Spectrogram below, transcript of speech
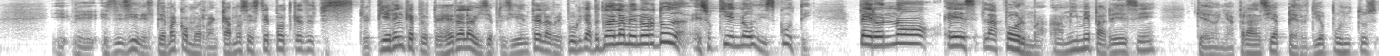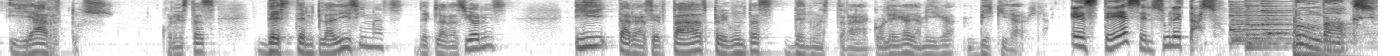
Es decir, el tema como arrancamos este podcast es pues, que tienen que proteger a la vicepresidenta de la República. Pues no hay la menor duda. Eso quién lo discute. Pero no es la forma. A mí me parece que doña Francia perdió puntos y hartos con estas destempladísimas declaraciones y tan acertadas preguntas de nuestra colega y amiga Vicky Dávila. Este es el Zuletazo. Boombox.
